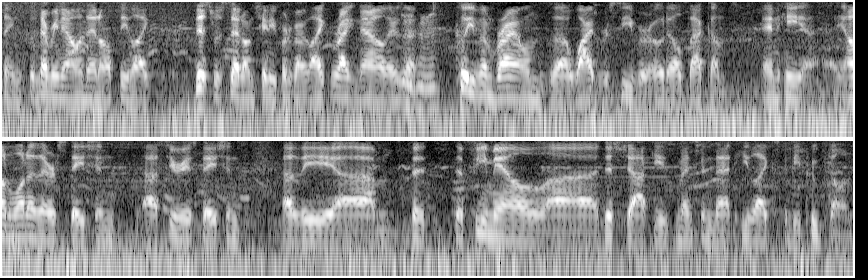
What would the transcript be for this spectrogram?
things. Because every now and then I'll see like this was said on Shady 45. Like right now, there's Mm-hmm. a Cleveland Browns uh, wide receiver Odell Beckham, and he uh, on one of their stations, uh, Sirius stations, uh, the um, the the female uh, disc jockeys mentioned that he likes to be pooped on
